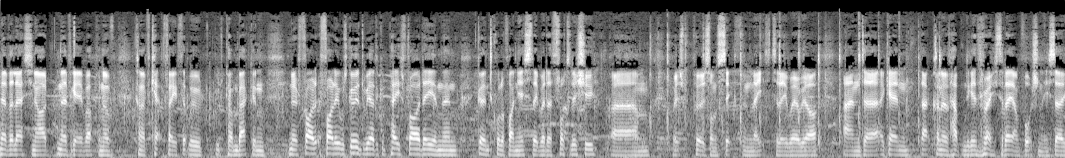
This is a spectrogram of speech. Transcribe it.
nevertheless, you know, I never gave up, and I've kind of kept faith that we would, would come back. And you know, Friday, Friday was good. We had a good pace Friday, and then going to qualifying yesterday, we had a throttle issue, um, which put us on sixth and eighth today where we are. And uh, again, that kind of happened again in the race today, unfortunately. So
